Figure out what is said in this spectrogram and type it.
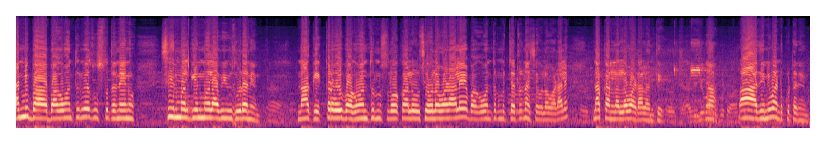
అన్ని బా భగవంతునివే చూస్తుంటా నేను. సినిమాలు గినిమలు అవి ఇవి చూడ నేను. నాకు ఎక్కడ పోయి భగవంతుని శ్లోకాలు చెవులో పడాలి భగవంతుని ముచ్చట్లు నా చెవులో పడాలి నా కళ్ళల్లో పడాలి అంతే అది వండుకుంటా నేను.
